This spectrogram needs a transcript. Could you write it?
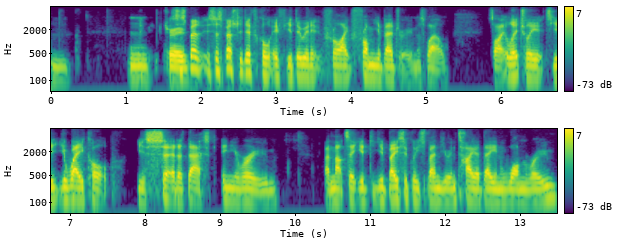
Mm, It's, true. espe- it's especially difficult if you're doing it for like from your bedroom as well. So like literally, it's you, you wake up, you sit at a desk in your room, and that's it. You, you basically spend your entire day in one room.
